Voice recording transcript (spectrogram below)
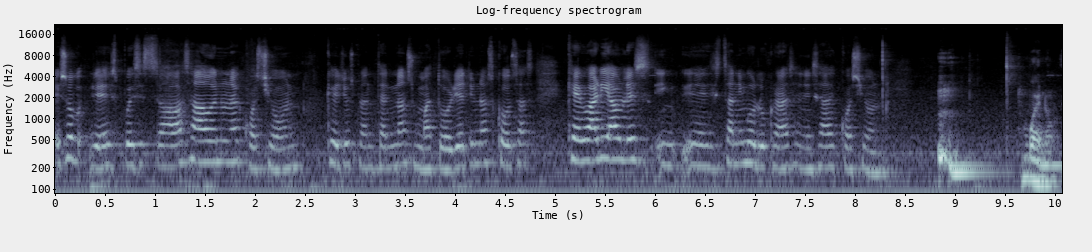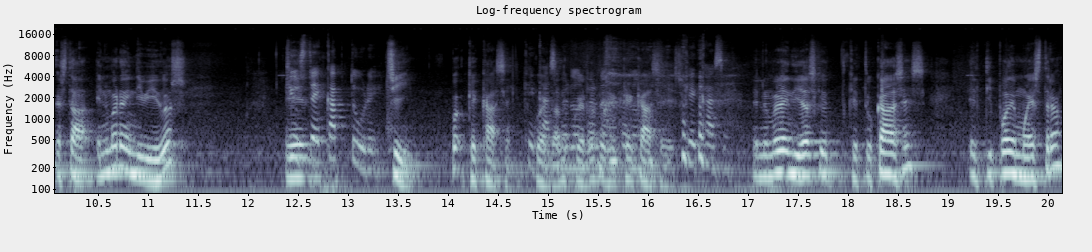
eso después está basado en una ecuación que ellos plantean una sumatoria de unas cosas, ¿qué variables eh, están involucradas en esa ecuación? Bueno, está el número de individuos. Que usted capture. Sí, que case. Que case, perdón, que, case Que case. El número de individuos que, que tú cases, el tipo de muestra,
